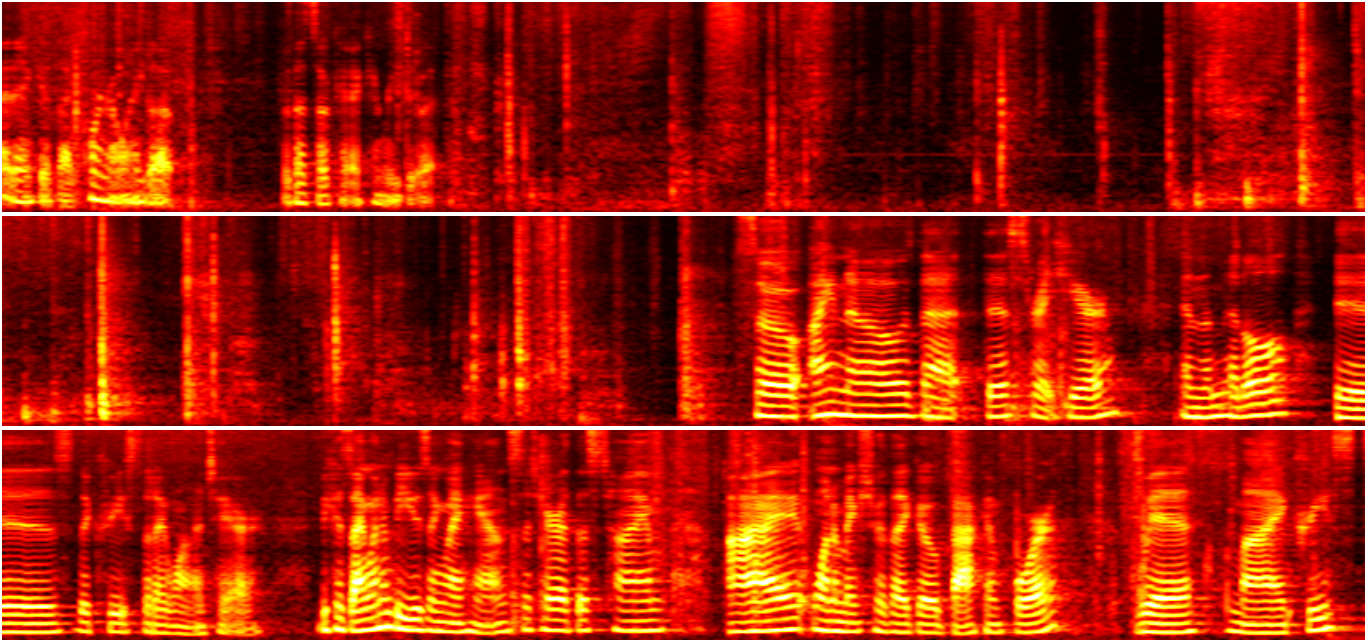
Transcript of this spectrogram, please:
I didn't get that corner lined up, but that's okay, I can redo it. So I know that this right here in the middle is the crease that I want to tear. Because I'm going to be using my hands to tear at this time, I want to make sure that I go back and forth with my crease.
